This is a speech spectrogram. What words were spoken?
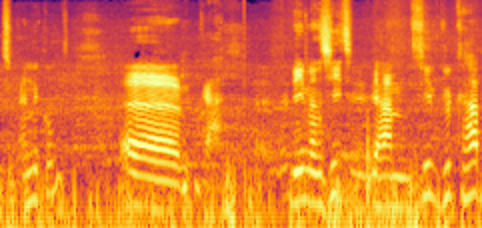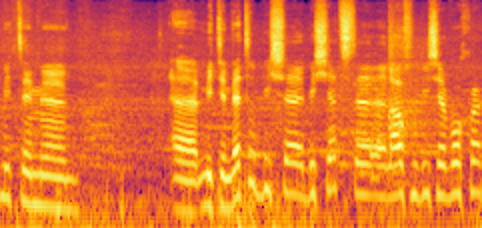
zum Ende kommt. Äh, ja, wie man sieht, wir haben viel Glück gehabt mit dem, mit dem Wetter bis, bis jetzt laufen diese Woche.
